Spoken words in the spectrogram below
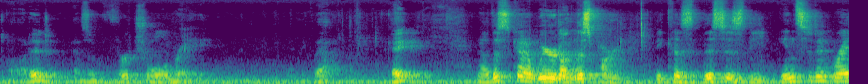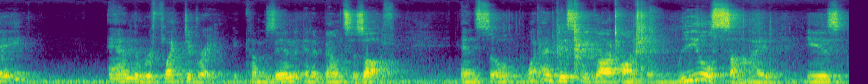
dotted as a virtual ray, like that, okay? Now this is kind of weird on this part because this is the incident ray and the reflected ray. It comes in and it bounces off. And so what I basically got on the real side is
